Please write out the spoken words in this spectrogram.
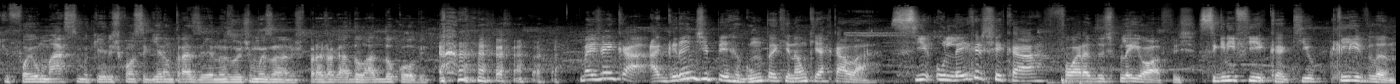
que foi o máximo que eles conseguiram trazer nos últimos anos pra jogar do lado do Kobe. Mas vem cá, a grande pergunta que não quer calar. Se o Lakers ficar fora dos playoffs, significa que o Cleveland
